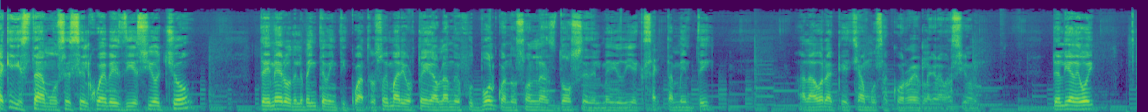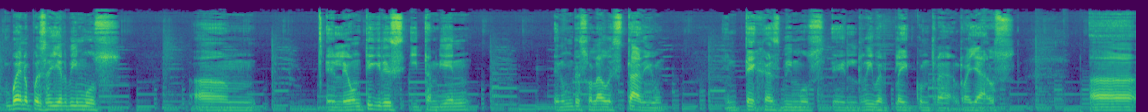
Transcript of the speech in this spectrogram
aquí estamos, es el jueves 18 de enero del 2024. Soy Mario Ortega hablando de fútbol cuando son las 12 del mediodía exactamente, a la hora que echamos a correr la grabación del día de hoy. Bueno, pues ayer vimos el León Tigres y también en un desolado estadio en Texas vimos el River Plate contra Rayados. Ah,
